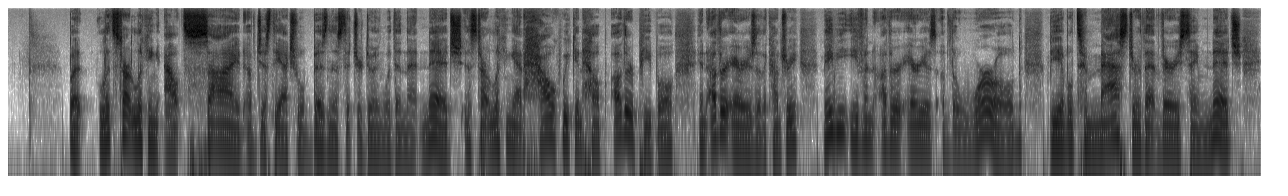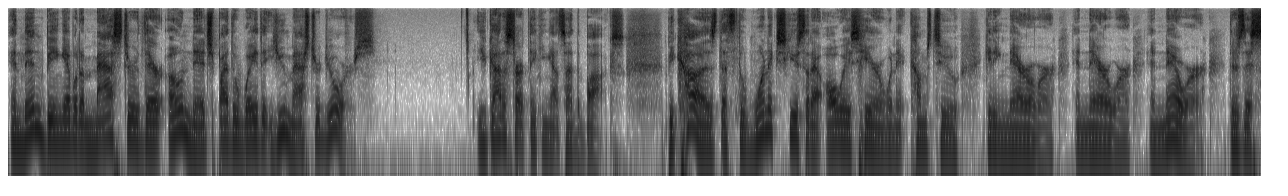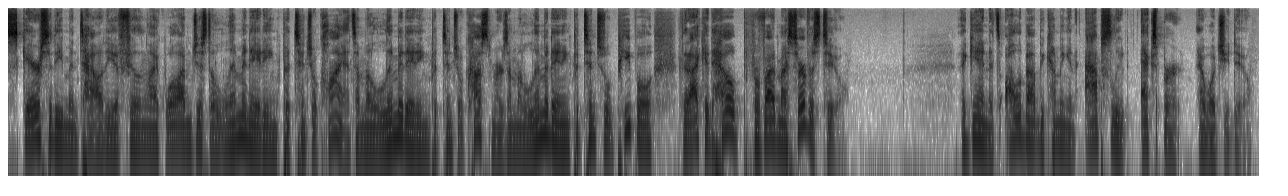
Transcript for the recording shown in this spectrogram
But let's start looking outside of just the actual business that you're doing within that niche and start looking at how we can help other people in other areas of the country, maybe even other areas of the world, be able to master that very same niche and then being able to master their own niche by the way that you mastered yours. You got to start thinking outside the box because that's the one excuse that I always hear when it comes to getting narrower and narrower and narrower. There's this scarcity mentality of feeling like, well, I'm just eliminating potential clients. I'm eliminating potential customers. I'm eliminating potential people that I could help provide my service to. Again, it's all about becoming an absolute expert at what you do.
